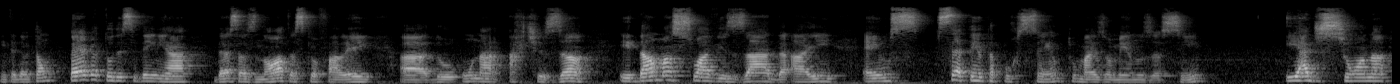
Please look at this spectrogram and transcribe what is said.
entendeu? Então pega todo esse DNA dessas notas que eu falei uh, do Una Artisan e dá uma suavizada aí em uns 70%, mais ou menos assim, e adiciona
